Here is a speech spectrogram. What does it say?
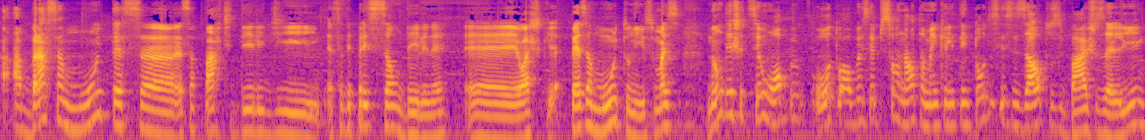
abraça muito essa, essa parte dele de. Essa depressão dele, né? É, eu acho que pesa muito nisso, mas não deixa de ser um outro álbum excepcional também, que ele tem todos esses altos e baixos ali,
